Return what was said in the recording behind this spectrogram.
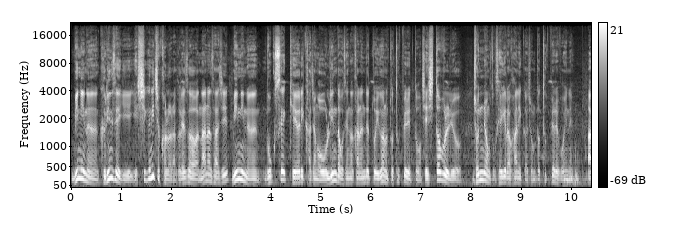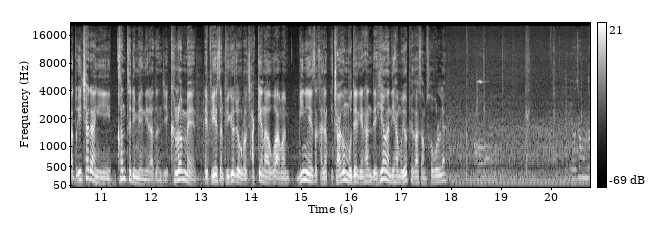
미니는 그린색이 이게 시그니처 컬러라 그래서 나는 사실 미니는 녹색 계열이 가장 어울린다고 생각하는데 또 이거는 또 특별히 또 JCW 전용 녹색이라고 하니까 좀 더 특별해 보이네. 아 또 이 차량이 컨트리맨이라든지 클럽맨에 비해서는 비교적으로 작게 나오고 아마 미니에서 가장 작은 모델이긴 한데 희영아 니 한번 옆에 가서 한번 서볼래? 요 정도?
